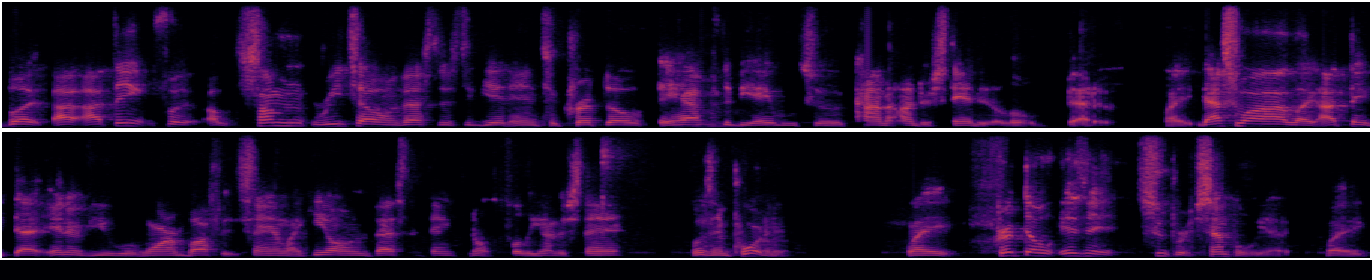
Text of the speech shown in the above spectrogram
but I, I think for uh, some retail investors to get into crypto, they have mm. to be able to kind of understand it a little better. Like that's why, like I think that interview with Warren Buffett saying like he don't invest in things he don't fully understand was important. Like crypto isn't super simple yet. Like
